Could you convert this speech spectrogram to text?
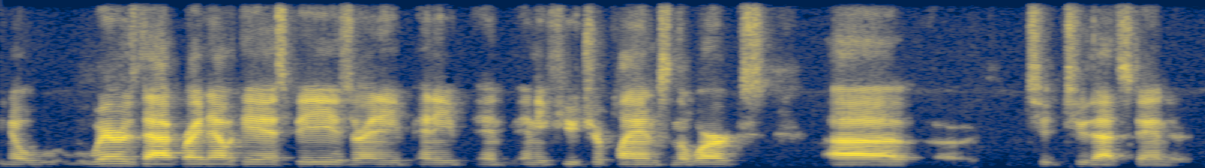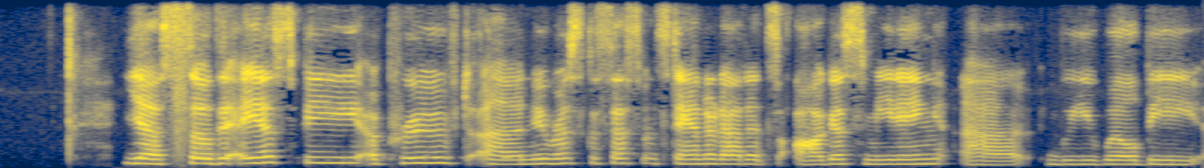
you know, where is that right now with the ASB? Is there any any any future plans in the works uh, to to that standard? Yes, so the ASB approved a new risk assessment standard at its August meeting. Uh, we will be,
